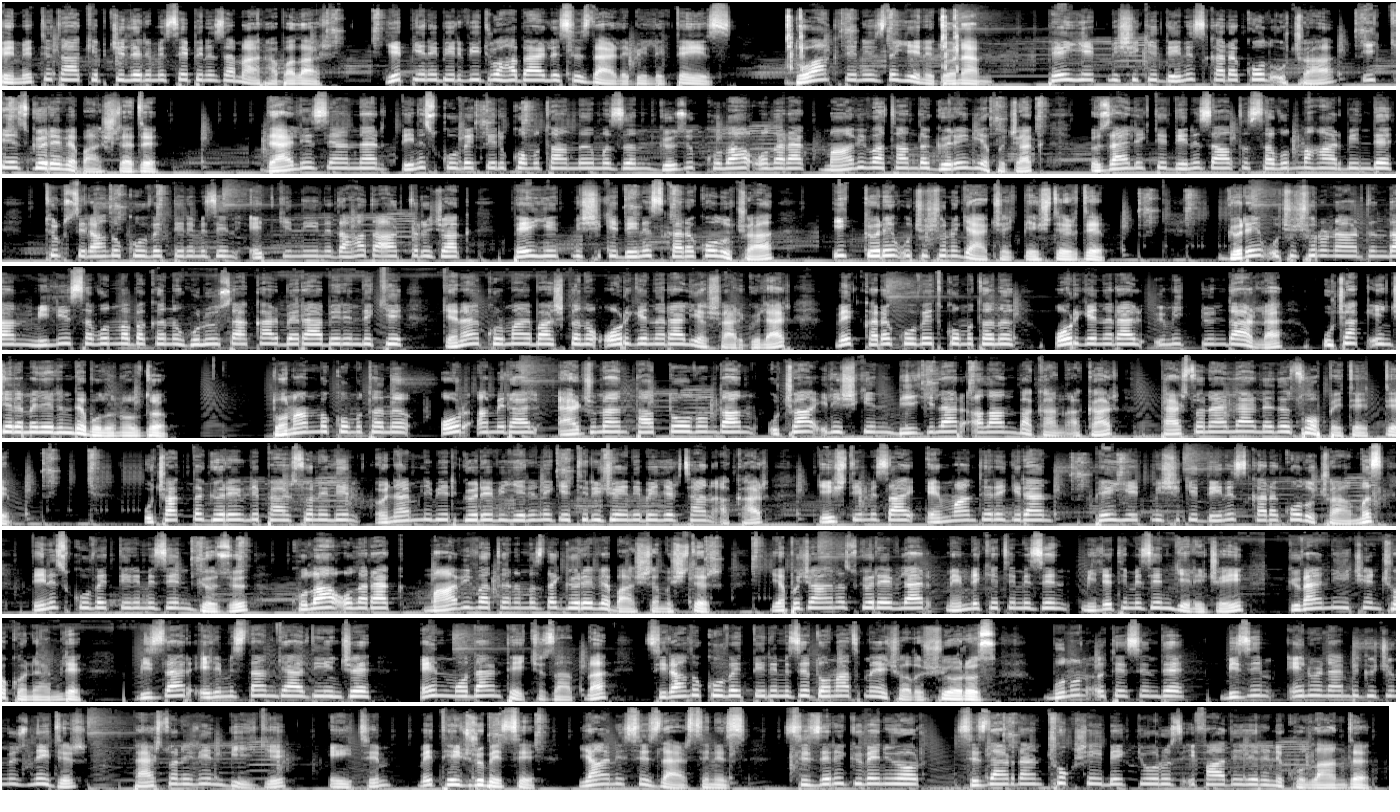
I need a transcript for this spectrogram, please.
Kıymetli takipçilerimiz hepinize merhabalar. Yepyeni bir video haberle sizlerle birlikteyiz. Doğu Akdeniz'de yeni dönem. P-72 Deniz Karakol uçağı ilk kez göreve başladı. Değerli izleyenler, Deniz Kuvvetleri Komutanlığımızın gözü kulağı olarak Mavi Vatan'da görev yapacak, özellikle denizaltı savunma harbinde Türk Silahlı Kuvvetlerimizin etkinliğini daha da artıracak P-72 Deniz Karakol uçağı ilk görev uçuşunu gerçekleştirdi. Görev uçuşunun ardından Milli Savunma Bakanı Hulusi Akar beraberindeki Genelkurmay Başkanı Orgeneral Yaşar Güler ve Kara Kuvvet Komutanı Orgeneral Ümit Dündar'la uçak incelemelerinde bulunuldu. Donanma Komutanı Or Amiral Ercüment Tatlıoğlu'ndan uçağa ilişkin bilgiler alan Bakan Akar, personellerle de sohbet etti. Uçakta görevli personelin önemli bir görevi yerine getireceğini belirten Akar, geçtiğimiz ay envantere giren P-72 Deniz Karakol uçağımız, Deniz Kuvvetlerimizin gözü, kulağı olarak mavi vatanımızda göreve başlamıştır. Yapacağınız görevler memleketimizin, milletimizin geleceği, güvenliği için çok önemli. Bizler elimizden geldiğince en modern teçhizatla silahlı kuvvetlerimizi donatmaya çalışıyoruz. Bunun ötesinde bizim en önemli gücümüz nedir? Personelin bilgi, eğitim ve tecrübesi yani sizlersiniz. Sizlere güveniyor, sizlerden çok şey bekliyoruz ifadelerini kullandı.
